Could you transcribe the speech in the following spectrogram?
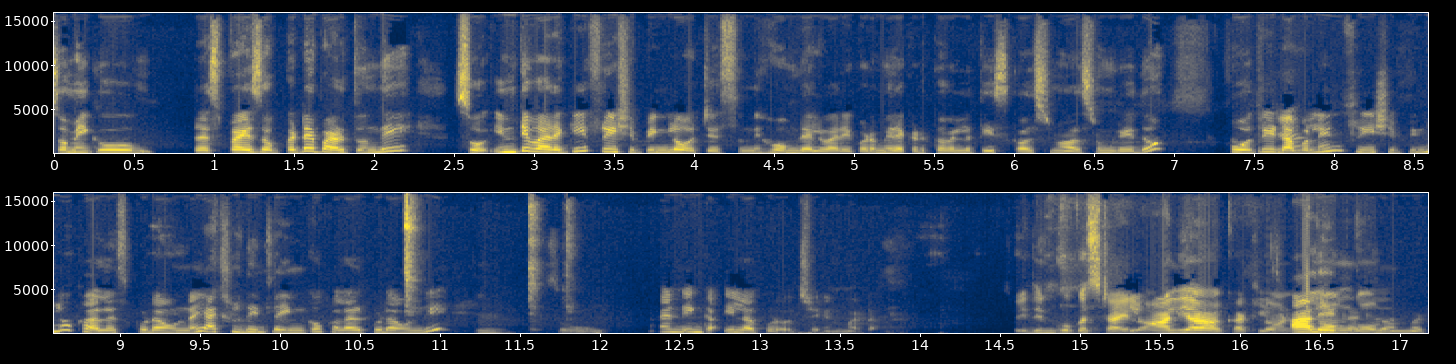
సో మీకు డ్రెస్ ప్రైస్ ఒక్కటే పడుతుంది. సో ఇంటి వరకు ఫ్రీ షిప్పింగ్లో వచ్చేస్తుంది. హోమ్ డెలివరీ కూడా మీరు ఎక్కడికో వెళ్ళి తీసుకోవాల్సిన అవసరం లేదు. Four three. Double nine free షిప్పింగ్లో కలర్స్ కూడా ఉన్నాయి. యాక్చువల్ దీంట్లో ఇంకో కలర్ కూడా ఉంది. సో అండ్ ఇంకా ఇలా కూడా వచ్చాయి అనమాట ఇది ఇంకొక స్టైల్. ఆలియా కట్లో ఆలియా కట్లో అనమాట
